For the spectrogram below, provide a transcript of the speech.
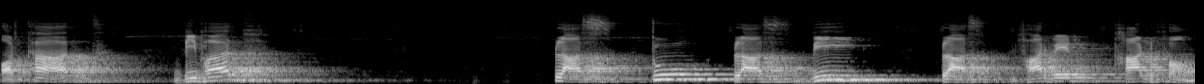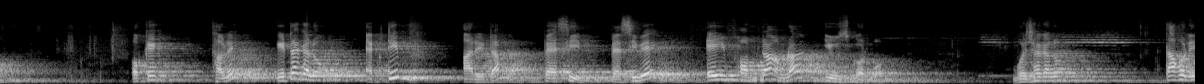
অর্থাৎ be verb plus to plus be plus ভার্বের থার্ড ফর্ম ওকে তাহলে এটা গেল অ্যাক্টিভ আর এটা প্যাসিভ প্যাসিভে এই ফর্মটা আমরা ইউজ করব। বোঝা গেল? তাহলে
